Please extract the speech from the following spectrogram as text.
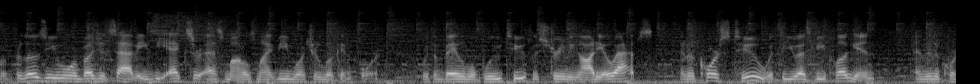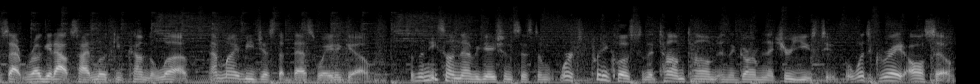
But for those of you more budget savvy, the X or S models might be what you're looking for. With available Bluetooth with streaming audio apps, and of course too with the USB plug-in, and then of course that rugged outside look you've come to love, that might be just the best way to go. So the Nissan navigation system works pretty close to the TomTom and the Garmin that you're used to, but what's great also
